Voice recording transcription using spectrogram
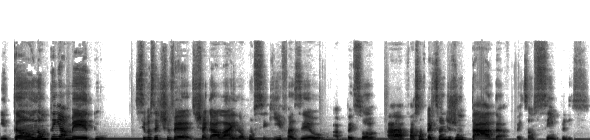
Então, não tenha medo se você tiver chegar lá e não conseguir fazer a pessoa, ah, faça uma petição de juntada, petição simples.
